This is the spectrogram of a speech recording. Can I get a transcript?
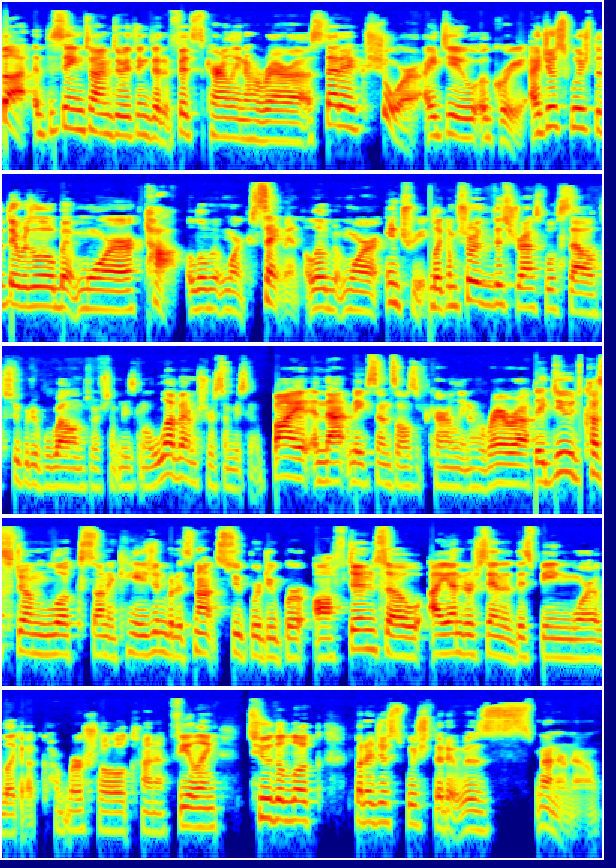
But at the same time, do I think that it fits the Carolina Herrera aesthetic? Sure, I do agree. I just wish that there was a little bit more pop, a little bit more excitement, a little bit more intrigue. Like, I'm sure that this dress will sell super duper well. I'm sure somebody's gonna love it. I'm sure somebody's gonna buy it. And that makes sense also for Carolina Herrera. They do custom looks on occasion, but it's not super duper often. So I understand that this being more of like a commercial kind of feeling to the look, but I just wish that it was, I don't know,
